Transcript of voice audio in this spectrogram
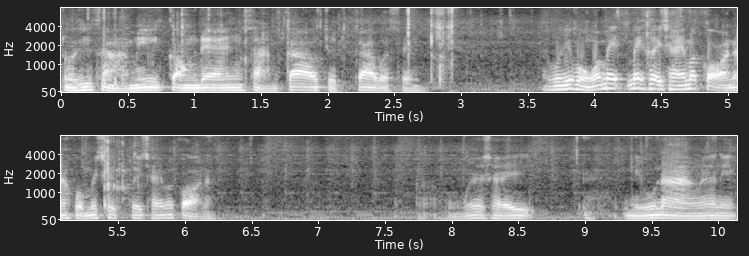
ตัวที่สามมีกล่องแดงสามเก้าจุดเก้าเปอร์เซ็นต์พวกนี้ผมก็ไม่ไม่เคยใช้มาก่อนนะ ผมไม่เคยใช้มาก่อนนะ ผมก็จะใช้นิ้วนางนะนนี้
